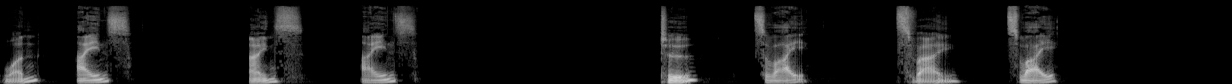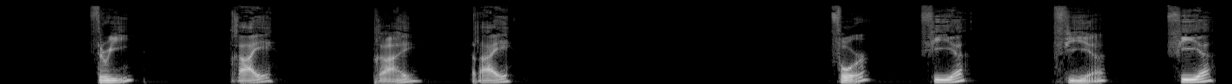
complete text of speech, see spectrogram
One, Eins. eins, Eins. two, Zwei. zwei, Zwei. three, drei, drei, drei, four, vier, vier, vier,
